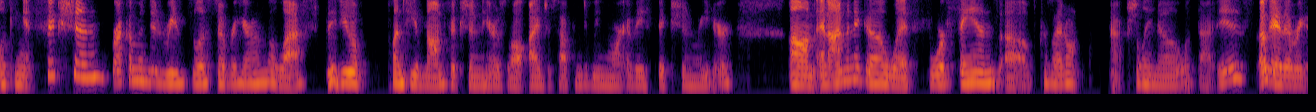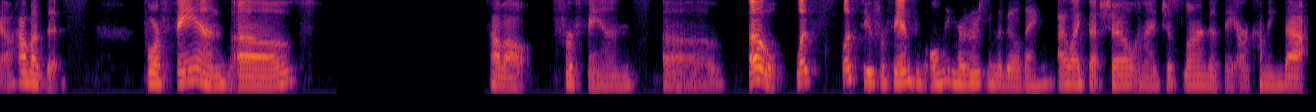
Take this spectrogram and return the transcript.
looking at fiction recommended reads list over here on the left. They do have plenty of nonfiction here as well. I just happen to be more of a fiction reader. Um, and I'm going to go with for fans of, because I don't actually know what that is. Okay, there we go. How about this? For fans of, how about for fans of, oh, let's let's do for fans of Only Murders in the Building. I like that show, and I just learned that they are coming back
